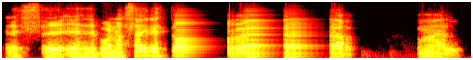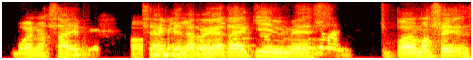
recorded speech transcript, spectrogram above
es, eh, de Buenos Aires, Torre Buenos Aires. O sea que la regata de Quilmes, podemos seguir.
